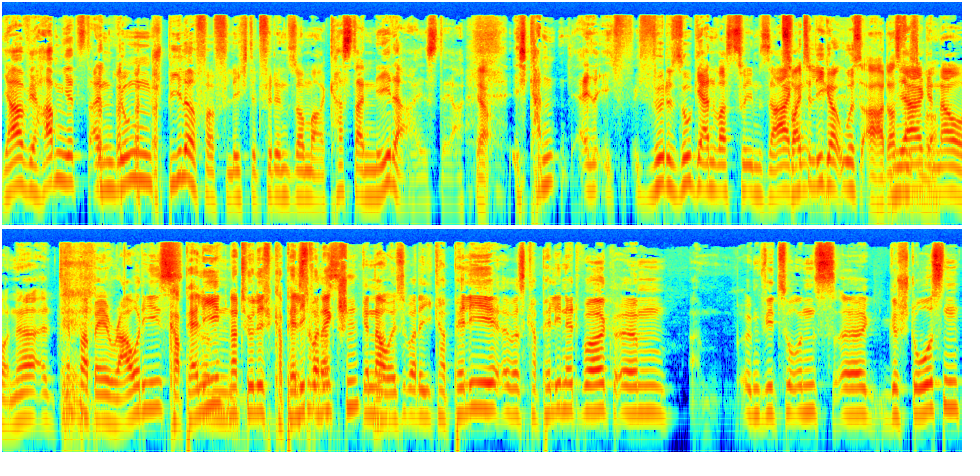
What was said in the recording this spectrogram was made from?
Ja, wir haben jetzt einen jungen Spieler verpflichtet für den Sommer. Castaneda heißt er. Ja. Ich kann, also ich, ich würde so gern was zu ihm sagen. Zweite Liga USA, das ja, wissen wir. genau, ne? Tampa Bay Rowdies. Capelli ähm, natürlich, Capelli ist über das- Connection. Genau, Ja. ist über die Capelli, über das Capelli Network ähm, irgendwie zu uns äh, gestoßen.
